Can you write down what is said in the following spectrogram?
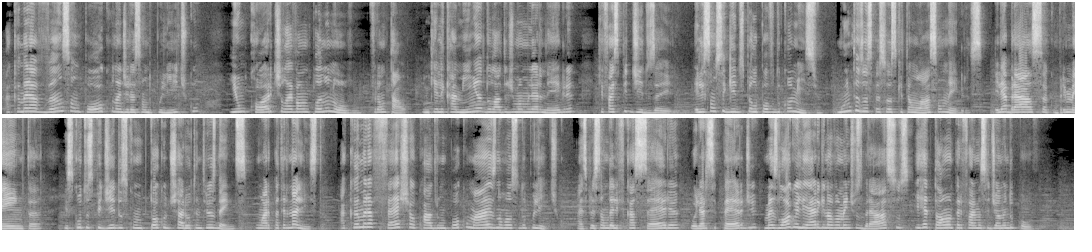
A câmera avança um pouco na direção do político e um corte leva a um plano novo, frontal, em que ele caminha do lado de uma mulher negra que faz pedidos a ele. Eles são seguidos pelo povo do comício. Muitas das pessoas que estão lá são negras. Ele abraça, cumprimenta, escuta os pedidos com um toco de charuto entre os dentes, um ar paternalista. A câmera fecha o quadro um pouco mais no rosto do político. A expressão dele fica séria, o olhar se perde, mas logo ele ergue novamente os braços e retoma a performance de homem do povo.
